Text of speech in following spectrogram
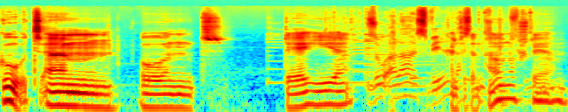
Gut, ähm, und der hier So will, könnte dann auch noch sterben.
